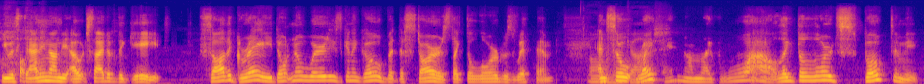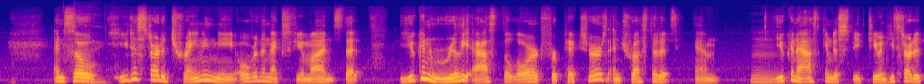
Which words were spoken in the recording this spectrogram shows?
He was standing on the outside of the gate, saw the gray, don't know where he's going to go, but the stars, like the Lord was with him. Oh and so right then I'm like, wow, like the Lord spoke to me. And so he just started training me over the next few months that you can really ask the Lord for pictures and trust that it's him. Mm. You can ask him to speak to you. And he started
